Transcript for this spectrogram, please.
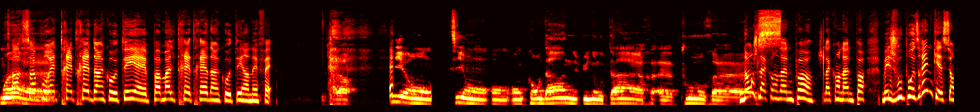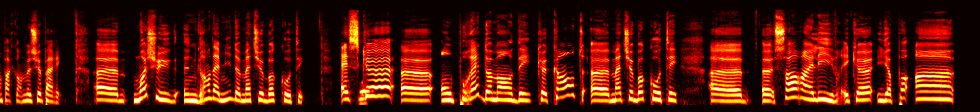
Moi, ah, ça, pour euh, être très, très d'un côté, pas mal très, très d'un côté, en effet. Alors, si on, si on, on, on, condamne une auteure euh, pour... Euh, non, je la condamne pas. Je la condamne pas. Mais je vous poserai une question, par contre, Monsieur Paré. Euh, moi, je suis une grande amie de Mathieu Bock-Côté. Est-ce que euh, on pourrait demander que quand euh, Mathieu Bocoté euh, euh, sort un livre et qu'il n'y a pas un,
